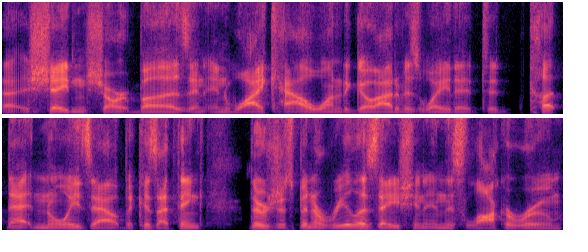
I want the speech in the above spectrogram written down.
uh, Shaedon Sharpe buzz and, and why Cal wanted to go out of his way to to cut that noise out because I think there's just been a realization in this locker room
